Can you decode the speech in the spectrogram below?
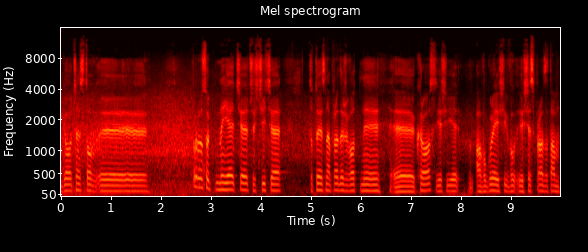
i go często yy, po prostu myjecie, czyścicie, to to jest naprawdę żywotny yy, cross, jeśli, je- a w ogóle jeśli, się sprawdza tam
